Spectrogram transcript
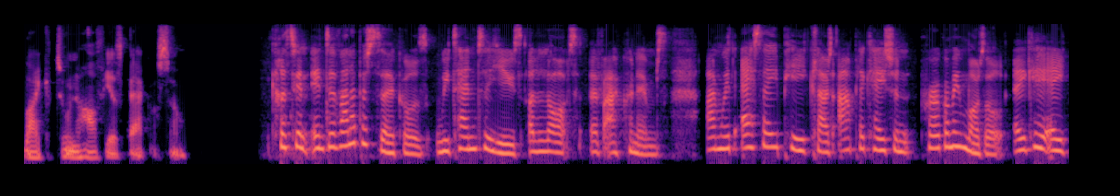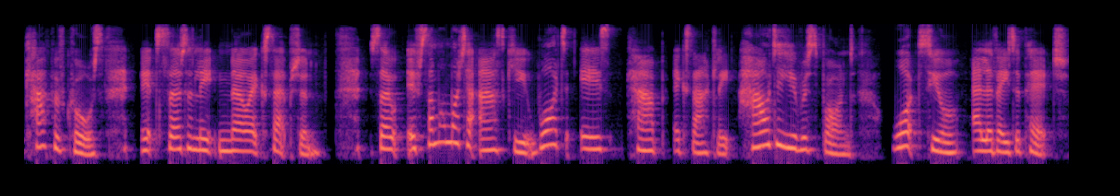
like two and a half years back or so. Christian, in developer circles, we tend to use a lot of acronyms. And with SAP Cloud Application Programming Model, aka CAP, of course, it's certainly no exception. So, if someone were to ask you, what is CAP exactly? How do you respond? What's your elevator pitch?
